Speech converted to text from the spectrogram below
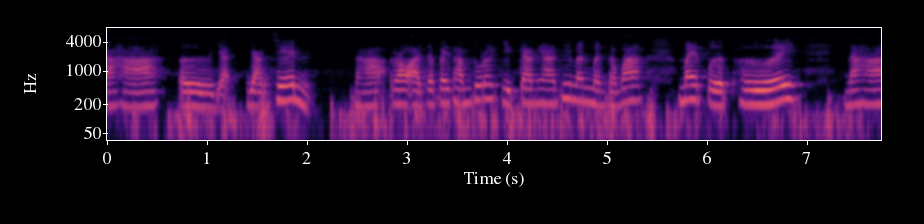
นะคะเอออย่างอย่างเช่นนะคะเราอาจจะไปทำธุรกิจการงานที่มันเหมือนกับว่าไม่เปิดเผยนะคะ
